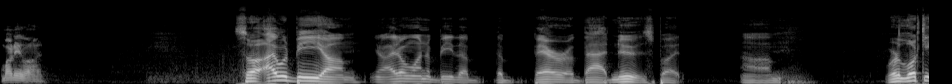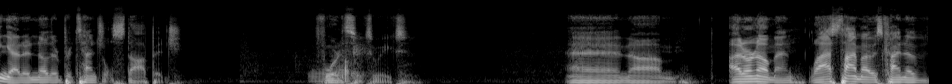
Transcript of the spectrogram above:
money line. So I would be, um, you know, I don't want to be the the bearer of bad news, but um, we're looking at another potential stoppage, four to six weeks, and um, I don't know, man. Last time I was kind of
